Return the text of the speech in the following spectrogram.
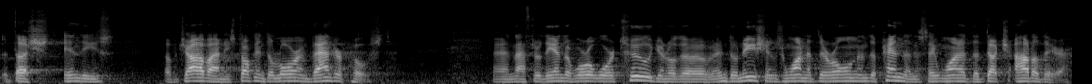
the Dutch Indies of Java, and he's talking to Laurens van der Post. And after the end of World War II, you know, the Indonesians wanted their own independence. They wanted the Dutch out of there.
